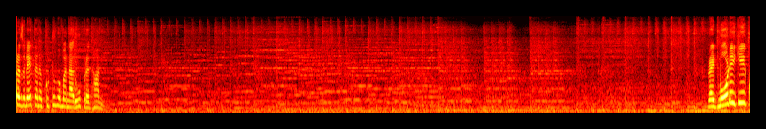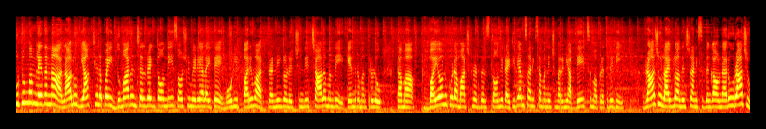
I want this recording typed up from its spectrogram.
ప్రజలే తన కుటుంబమన్నారు ప్రధాని. రైట్ మోడీకి కుటుంబం లేదన్న లాలు వ్యాఖ్యలపై దుమారం చెలరేగుతోంది. సోషల్ మీడియాలో అయితే మోడీ పరివార్ ట్రెండింగ్లో నిలిచింది. చాలా మంది కేంద్ర మంత్రులు తమ బయోను కూడా మార్చుకున్నట్టు తెలుస్తోంది. రైట్ ఇదే అంశానికి సంబంధించి మరిన్ని అప్డేట్స్ మా ప్రతినిధి రాజు లైవ్లో అందించడానికి సిద్ధంగా ఉన్నారు. రాజు.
